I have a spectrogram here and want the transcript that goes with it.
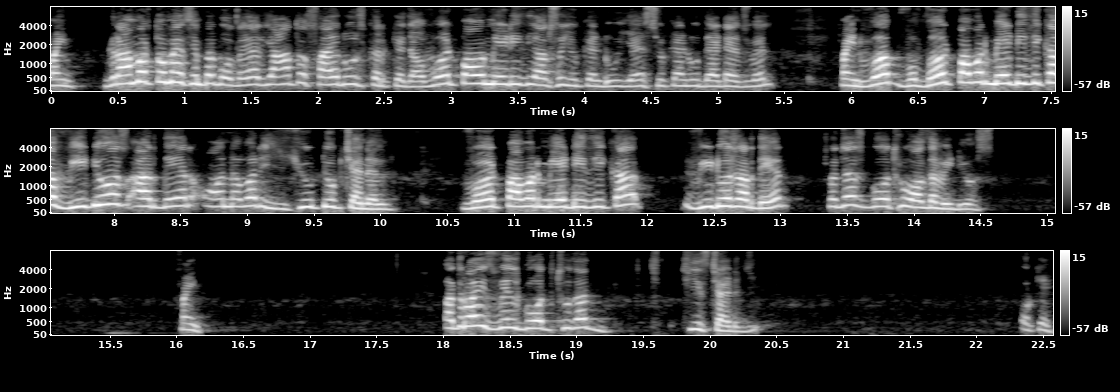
fine grammar तो मैं सिंपल बोलता हूँ यहाँ तो सारे रूल्स करके जाओ। Word power made is also you can do yes you can do that as well fine word power made easy का videos are there on our YouTube channel word power made easy का videos are there so just go through all the videos Otherwise, we'll go through the key strategy. Okay.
